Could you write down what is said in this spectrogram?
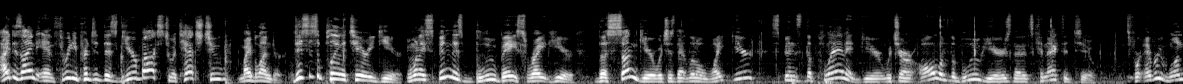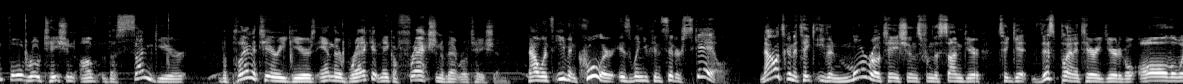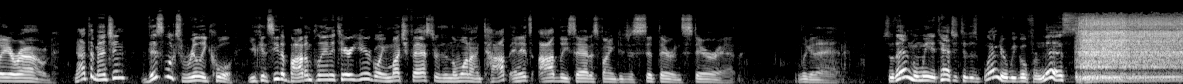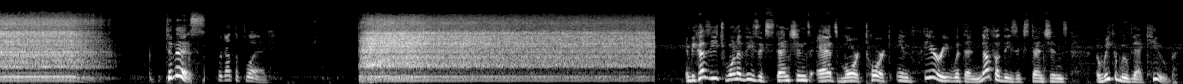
I designed and 3D printed this gearbox to attach to my blender. This is a planetary gear, and when I spin this blue base right here, the sun gear, which is that little white gear, spins the planet gear, which are all of the blue gears that it's connected to. For every one full rotation of the sun gear, the planetary gears and their bracket make a fraction of that rotation. Now what's even cooler is when you consider scale. Now it's going to take even more rotations from the sun gear to get this planetary gear to go all the way around. Not to mention, this looks really cool. You can see the bottom planetary gear going much faster than the one on top, and it's oddly satisfying to just sit there and stare at. Look at that. So then when we attach it to this blender, we go from this to this. Forgot the flag. And because each one of these extensions adds more torque, in theory, with enough of these extensions, we can move that cube.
